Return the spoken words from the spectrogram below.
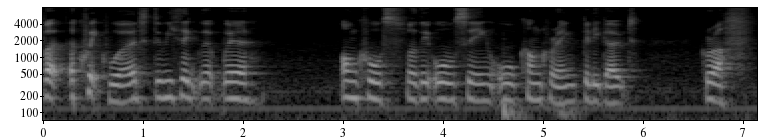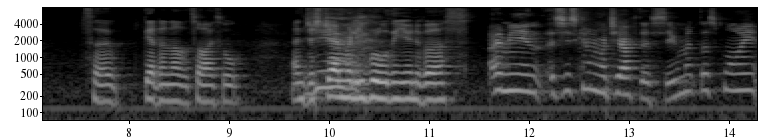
but a quick word. Do we think that we're on course for the all seeing, all conquering Billy Goat Gruff to get another title and just Yeah. generally rule the universe? I mean, it's just kind of what you have to assume at this point.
